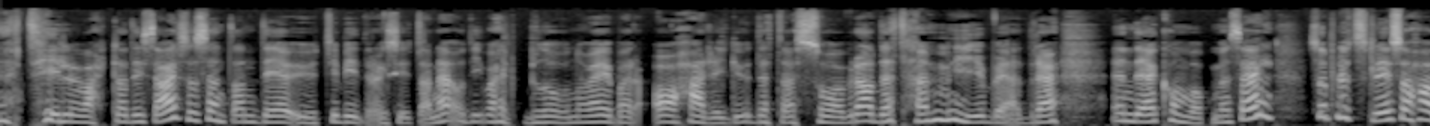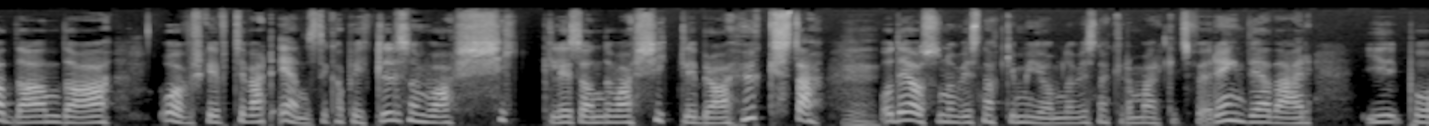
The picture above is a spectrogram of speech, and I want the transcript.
til hvert av disse her. Så sendte han det ut til bidragsyterne, og de var helt blown away. Bare å herregud, dette er så bra, dette er mye bedre enn det jeg kom opp med selv. Så plutselig så hadde han da overskrift til hvert eneste kapittel som var skikkelig sånn, det var skikkelig bra hooks, da. Mm. Og det er også noe vi snakker mye om når vi snakker om markedsføring. Det der i, på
